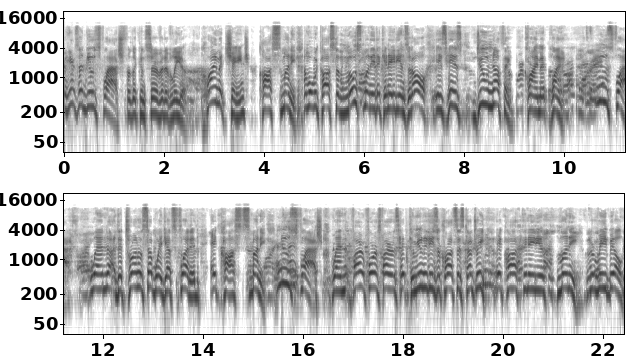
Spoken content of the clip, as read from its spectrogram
Here's a news flash for the conservative leader. Climate change costs money. And what would cost the most money to Canadians at all is his do nothing climate plan. News flash. When the Toronto subway gets flooded, it costs money. News flash. When fire, forest fires hit communities across this country, it costs Canadians money to rebuild.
